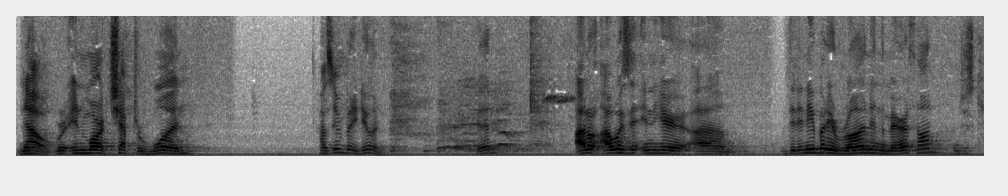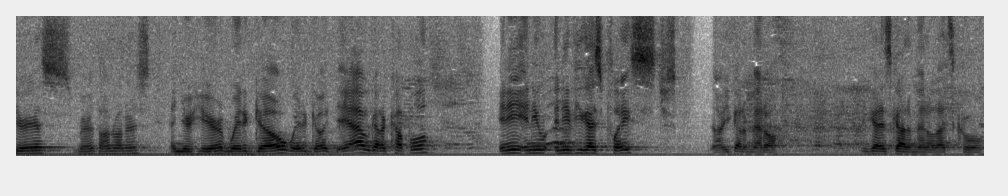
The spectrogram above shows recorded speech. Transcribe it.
Now, we're in Mark chapter 1. How's everybody doing? Good? I, don't, I wasn't in here. Um, did anybody run in the marathon? I'm just curious, marathon runners. And you're here. Way to go. Way to go. Yeah, we got a couple. Any, any, any of you guys place? Just, no, you got a medal. You guys got a medal. That's cool.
